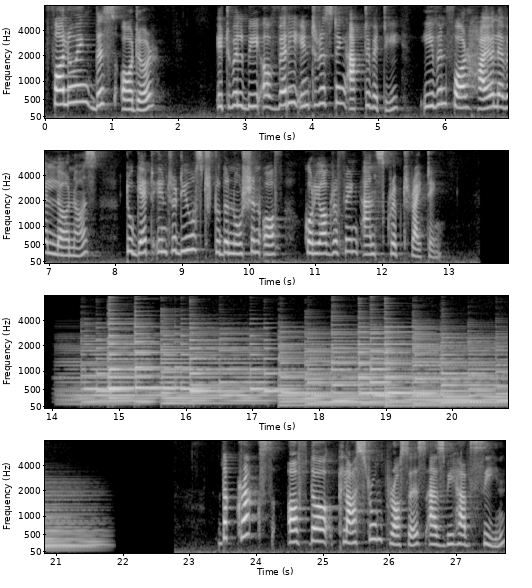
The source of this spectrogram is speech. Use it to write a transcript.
Following this order, it will be a very interesting activity even for higher level learners to get introduced to the notion of choreographing and script writing. Of the classroom process as we have seen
